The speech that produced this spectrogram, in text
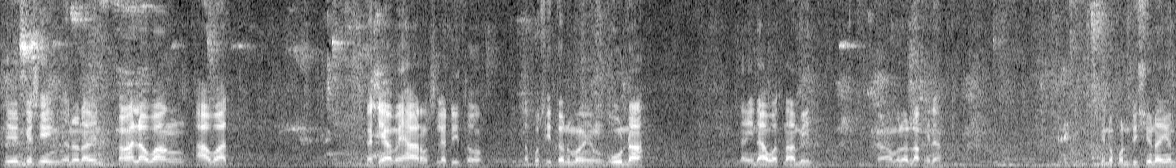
So yun kasi ano namin, pangalawang awat. Kasi may harang sila dito. Tapos ito naman yung una na inawat namin. Ah, malalaki na. Kinokondisyon na yun.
